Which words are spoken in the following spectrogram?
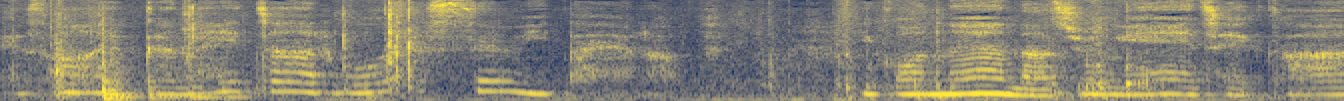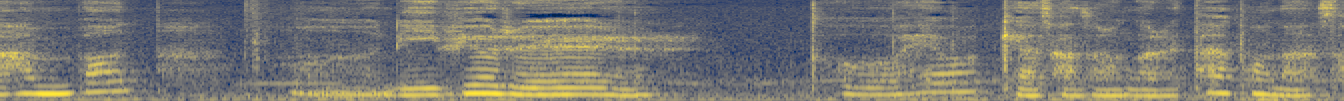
그래서 약간 해자로 했습니다. 이거는 나중에 제가 한번 어, 리뷰를 또 해볼게요, 자전거를 타고 나서.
